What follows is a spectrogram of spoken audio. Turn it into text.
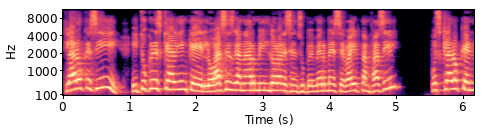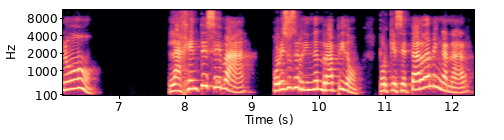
Claro que sí. ¿Y tú crees que alguien que lo haces ganar mil dólares en su primer mes se va a ir tan fácil? Pues claro que no. La gente se va, por eso se rinden rápido, porque se tardan en ganar,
